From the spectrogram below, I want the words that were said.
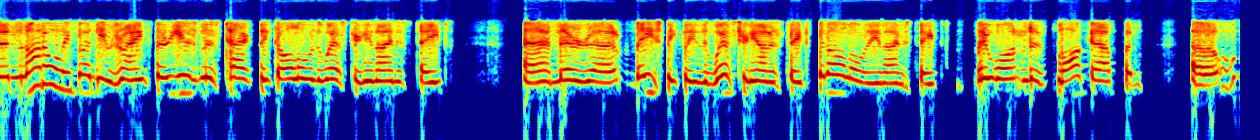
And not only Bundy's Ranch, they're using this tactic all over the western United States. And they're uh, basically the western United States, but all over the United States. They want to lock up and uh,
